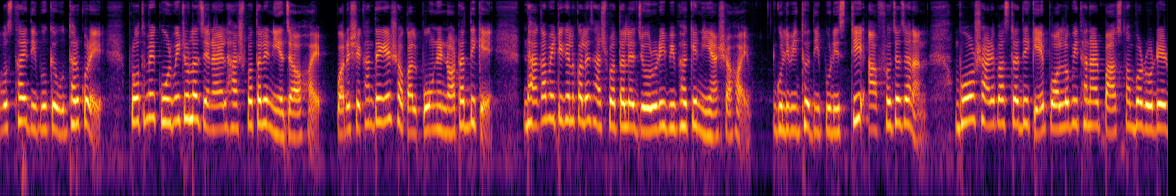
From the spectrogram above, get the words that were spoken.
অবস্থায় দীপুকে উদ্ধার করে প্রথমে কুর্মিটোলা জেনারেল হাসপাতালে নিয়ে যাওয়া হয়। পরে সেখান থেকে সকাল পৌনে নটার দিকে ঢাকা মেডিকেল কলেজ হাসপাতালে জরুরি বিভাগে নিয়ে আসা হয়। গুলিবিদ্ধ দীপুর স্ত্রী আফরোজা জানান, ভোর সাড়ে পাঁচটার দিকে পল্লবী থানার পাঁচ নম্বর রোডের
